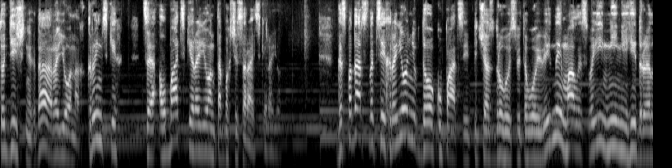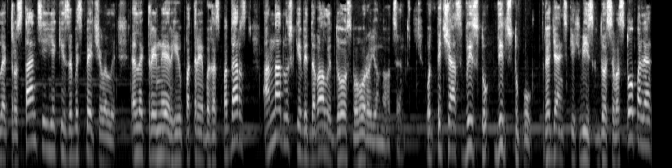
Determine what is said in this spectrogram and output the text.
тодішніх да, районах кримських: це Албатський район та Бахчисарайський район. Господарства цих районів до окупації під час Другої світової війни мали свої міні-гідроелектростанції, які забезпечували електроенергію потреби господарств, а надлишки віддавали до свого районного центру. От під час відступу радянських військ до Севастополя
